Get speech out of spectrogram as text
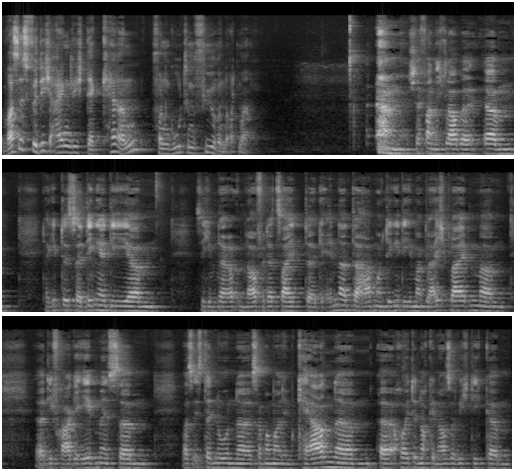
Was ist für dich eigentlich der Kern von gutem Führen, Ottmar? Stefan, ich glaube, ähm, da gibt es äh, Dinge, die ähm, sich im, der, im, Laufe der Zeit äh, geändert haben und Dinge, die immer gleich bleiben. Ähm, äh, die Frage eben ist, ähm, was ist denn nun, äh, sagen wir mal, im Kern ähm, äh, heute noch genauso wichtig ähm,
